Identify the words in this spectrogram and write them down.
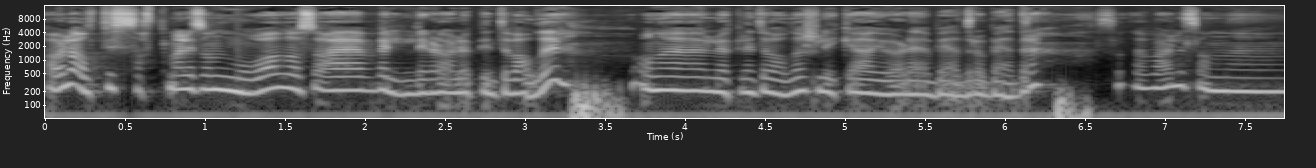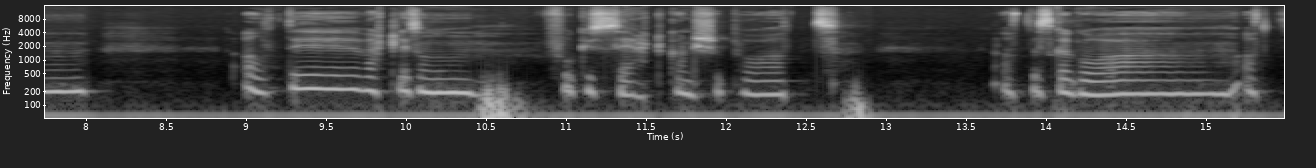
Har vel alltid satt meg litt sånn mål, og så er jeg veldig glad i å løpe intervaller. Og når jeg løper intervaller, så liker jeg å gjøre det bedre og bedre. Så det var litt sånn uh, Alltid vært litt sånn fokusert kanskje på at, at det skal gå at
